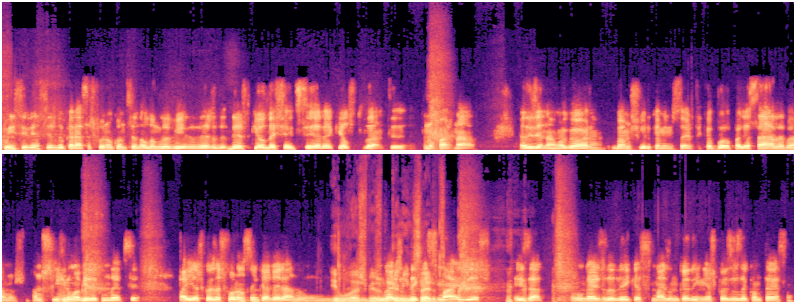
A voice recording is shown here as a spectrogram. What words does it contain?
coincidências do caraças foram acontecendo ao longo da vida, desde, desde que eu deixei de ser aquele estudante que não faz nada, a dizer não, agora vamos seguir o caminho certo, acabou a palhaçada, vamos, vamos seguir uma vida como deve ser. Pá, e as coisas foram se encarreirando. Mesmo um gajo dedica-se mais e as... Exato. Um gajo dedica-se mais um bocadinho e as coisas acontecem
